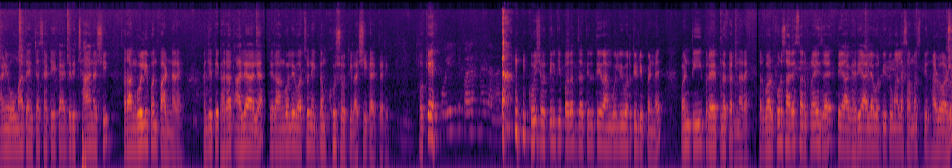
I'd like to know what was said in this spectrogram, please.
आणि उमा त्यांच्यासाठी काहीतरी छान अशी रांगोली पण पाडणार आहे. म्हणजे ते घरात आल्या आल्या ते रांगोली वाचून एकदम खुश होतील अशी काहीतरी. ओके? खुश होतील की परत जातील ते रांगोलीवरती डिपेंड आहे. पण ती प्रयत्न करणार आहे. तर भरपूर सारे सरप्राईज आहे ते घरी आल्यावरती तुम्हाला समजतील हळूहळू.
